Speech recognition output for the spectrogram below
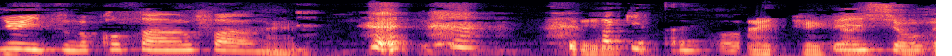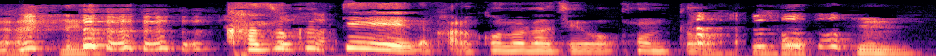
唯一の子さんファン。はいさっきちゃんとはい、一回テンションがね。家族経営だから、このラジオ、本当うん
